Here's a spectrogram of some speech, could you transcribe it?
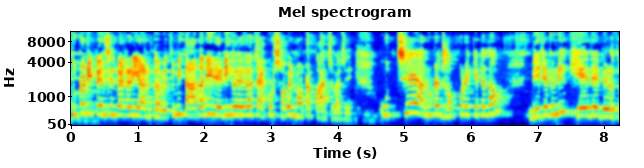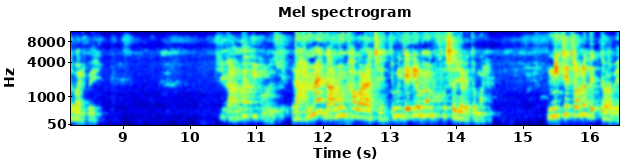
দুটোরই পেন্সিল ব্যাটারি আনতে হবে। তুমি তাড়াতাড়ি রেডি হয়ে গেছো এখন সবে নটা পাঁচ বাজে। উচ্ছে আলুটা ঝপ করে কেটে দাও ভেজে ফেলি খেয়ে দিয়ে বেরোতে পারবে। রান্নায় দারুণ খাবার আছে। তুমি দেখলে মন খুশ হয়ে যাবে তোমার। নিচে চলো দেখতে পাবে।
